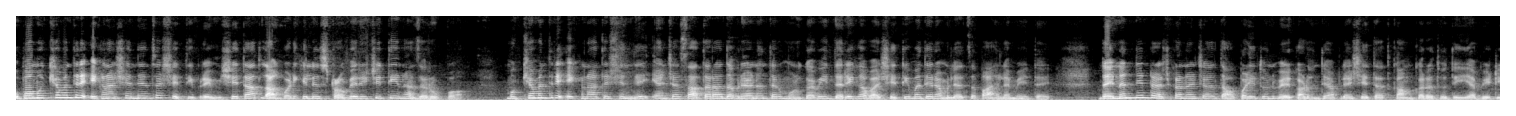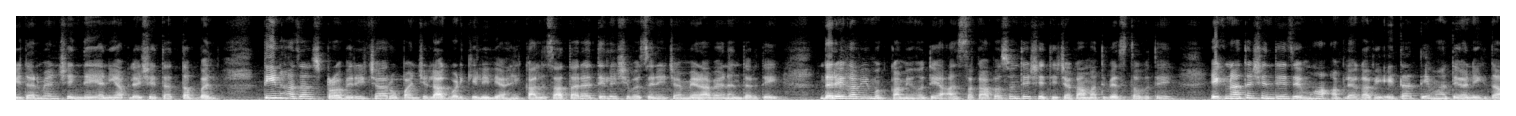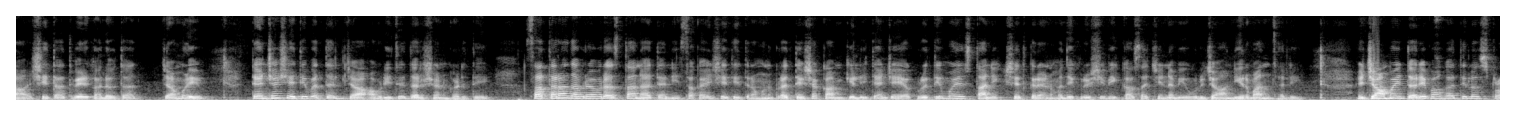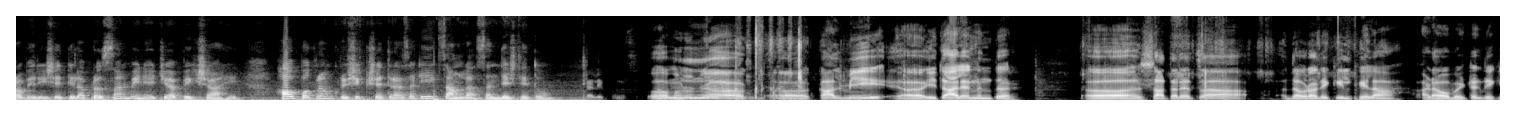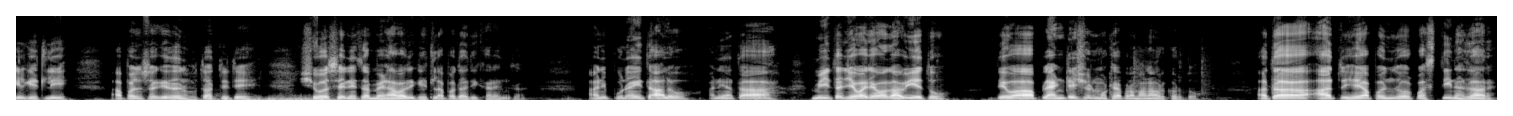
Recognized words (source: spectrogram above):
उपमुख्यमंत्री एकनाथ शिंदेंचं शेतीप्रेम. शेतात लागवड केली स्ट्रॉबेरीची तीन हजार रोपं. मुख्यमंत्री एकनाथ शिंदे यांच्या सातारा दौऱ्यानंतर मुळगावी दरेगावात शेतीमध्ये रमल्याचं पाहायला मिळत आहे दैनंदिन राजकारणाच्या धावपळीतून वेळ काढून ते आपल्या शेतात काम करत होते. या भेटीदरम्यान शिंदे यांनी आपल्या शेतात तब्बल तीन हजार स्ट्रॉबेरीच्या रोपांची लागवड केलेली आहे. काल साताऱ्यातील शिवसेनेच्या मेळाव्यानंतर ते दरेगावी मुक्कामी होते. आज सकाळपासून ते शेतीच्या कामात व्यस्त होते. एकनाथ शिंदे जेव्हा आपल्या गावी येतात तेव्हा ते अनेकदा शेतात वेळ घालवतात. ज्यामुळे त्यांच्या शेतीबद्दलच्या आवडीचे दर्शन घडते. सातारा दौऱ्यावर असताना त्यांनी सकाळी शेतीत रमून प्रत्यक्ष काम केले. त्यांच्या या कृतीमुळे स्थानिक शेतकऱ्यांमध्ये कृषी विकासाची नवी ऊर्जा निर्माण झाली. ज्यामुळे दरे भागातील स्ट्रॉबेरी शेतीला प्रोत्साहन मिळण्याची अपेक्षा आहे. हा उपक्रम कृषी क्षेत्रासाठी एक चांगला संदेश देतो. म्हणून काल मी इथं आल्यानंतर साताऱ्याचा दौरा देखील केला आढावा बैठक देखील घेतली. आपण सगळेजण होतात तिथे. शिवसेनेचा मेळावा घेतला पदाधिकाऱ्यांचा. आणि पुन्हा इथं आलो आणि आता मी इथं जेव्हा जेव्हा गावी येतो तेव्हा प्लॅन्टेशन मोठ्या प्रमाणावर करतो. आता आज हे आपण जवळपास तीन हजार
